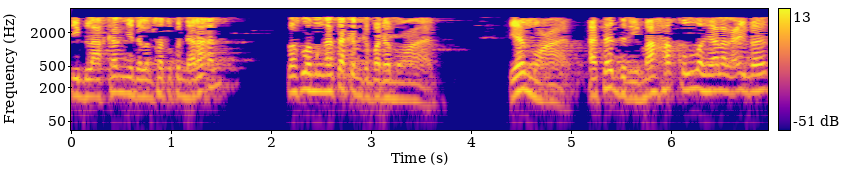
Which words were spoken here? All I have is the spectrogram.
di belakangnya dalam satu kendaraan, Rasulullah mengatakan kepada Mu'ad, Ya Mu'ad, atadri ma haqqullahi 'alal 'ibad?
